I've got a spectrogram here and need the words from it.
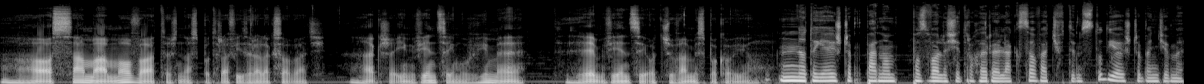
to sama mowa też nas potrafi zrelaksować. Także im więcej mówimy, tym więcej odczuwamy spokoju. No to ja jeszcze panom pozwolę się trochę relaksować w tym studio. Jeszcze będziemy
